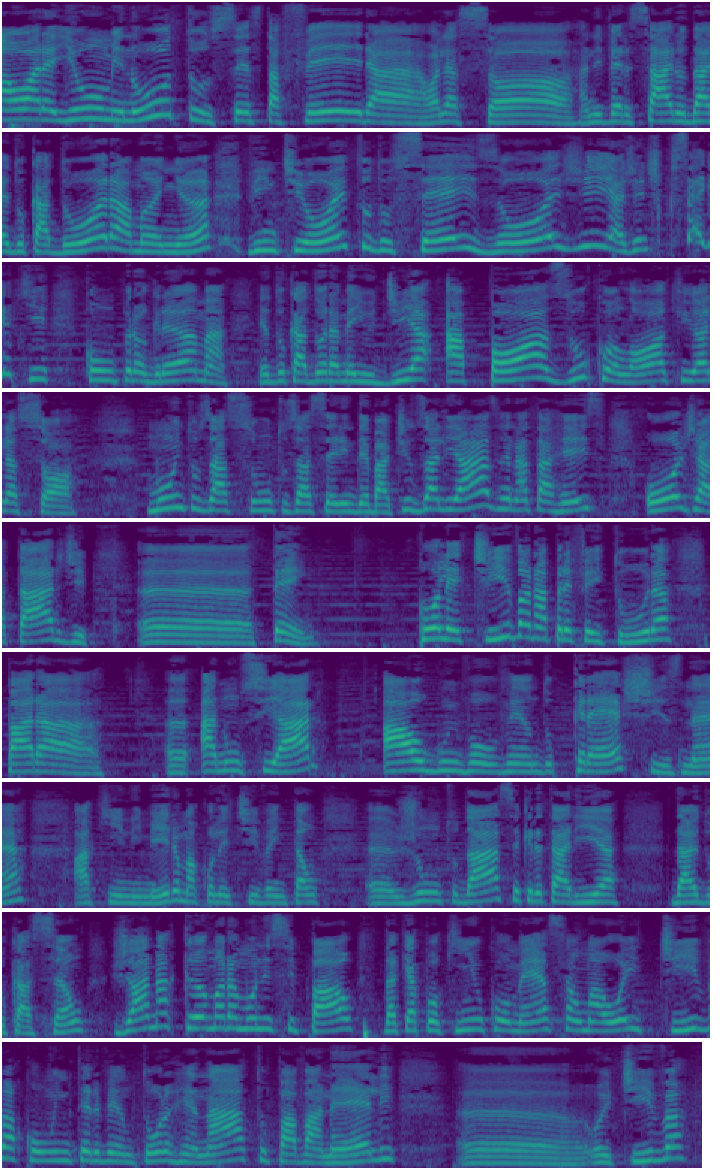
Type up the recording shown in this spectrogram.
Uma hora e um minuto, sexta-feira, olha só, aniversário da educadora, amanhã, 28 do 6, hoje, a gente segue aqui com o programa Educadora Meio Dia, após o colóquio, e olha só, muitos assuntos a serem debatidos, aliás, Renata Reis, hoje à tarde, uh, tem coletiva na prefeitura para uh, anunciar algo envolvendo creches, né? Aqui em Limeira, uma coletiva, então, eh, junto da Secretaria da Educação. Já na Câmara Municipal, daqui a pouquinho começa uma oitiva com o interventor Renato Pavanelli. Uh, oitiva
